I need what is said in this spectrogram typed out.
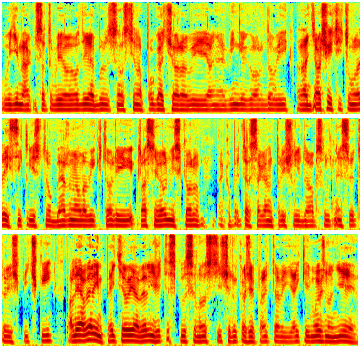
uvidíme, ako sa to bude odvíjať v budúcnosti na Pogačarovi a ne, Vingegordovi a na ďalších týchto mladých cyklistov Bernalovi, ktorí vlastne veľmi skoro ako Peter Sagan prišli do absolútnej svetovej špičky. Ale ja verím Peťovi a verím, že tie skúsenosti ešte dokáže pretaviť, aj keď možno nie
